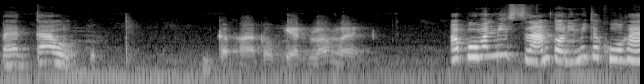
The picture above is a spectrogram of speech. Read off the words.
แปดเก้า กับห้าเก้าเจ็ดล็อกเลยเอาปูมันมีสามตัวนี้ไม่จะครูคะ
